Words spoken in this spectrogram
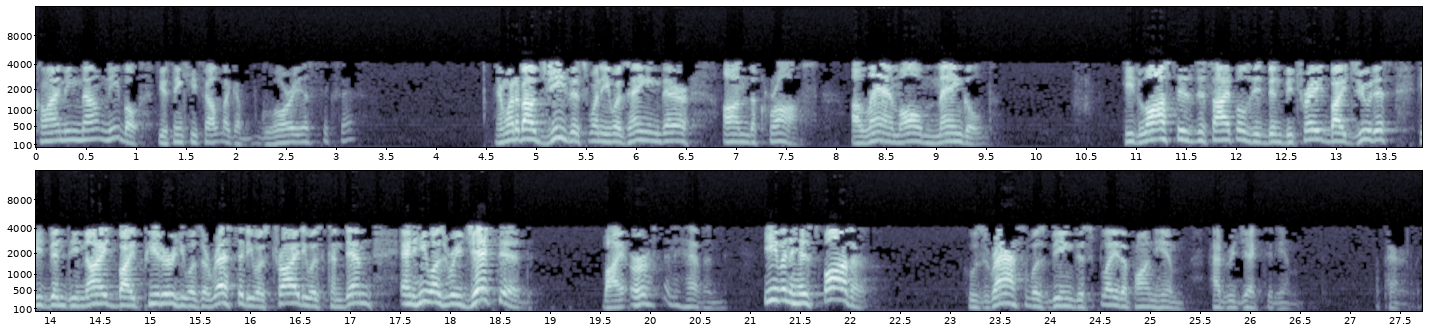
climbing Mount Nebo. Do you think he felt like a glorious success? And what about Jesus when he was hanging there on the cross? A lamb all mangled. He'd lost his disciples. He'd been betrayed by Judas. He'd been denied by Peter. He was arrested. He was tried. He was condemned. And he was rejected by earth and heaven. Even his father, whose wrath was being displayed upon him, had rejected him, apparently,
